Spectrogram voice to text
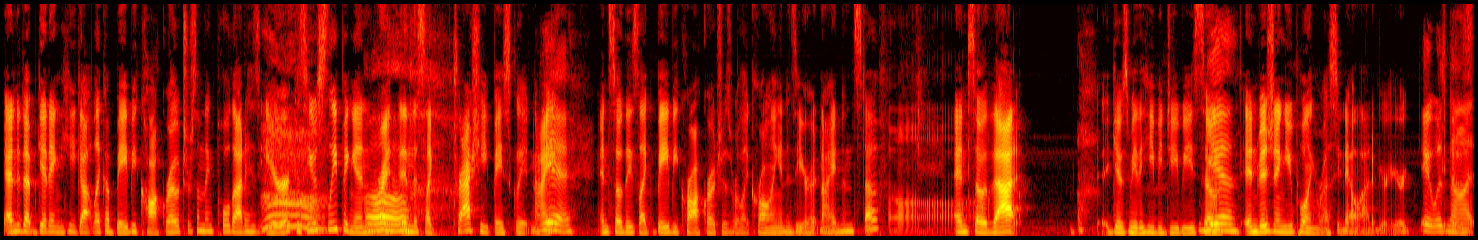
ended up getting he got like a baby cockroach or something pulled out of his ear because he was sleeping in right in this like trash heap basically at night. Yeah. And so these like baby cockroaches were like crawling in his ear at night and stuff. And so that it gives me the heebie-jeebies. So Yeah. envisioning you pulling a rusty nail out of your ear, It was is not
